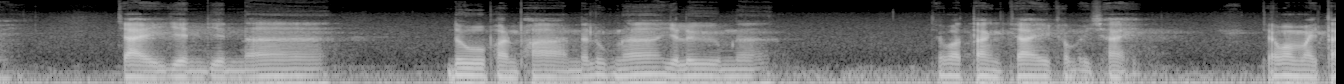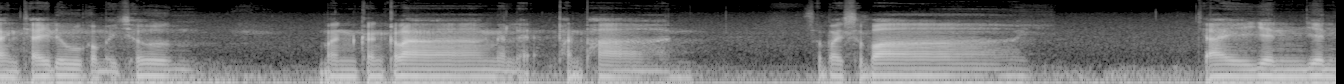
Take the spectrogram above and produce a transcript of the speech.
ย ใจเย็นเย็นนะ ดูผ่านๆนะลูกนะ อย่าลืมนะ จะว่าตั้งใจก็ไม่ใช่ จะว่าไม่ตั้งใจดูก็ไม่เชิง มันกลางๆนั่นแหละผ่านๆ สบายๆใจเย็นเย็น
